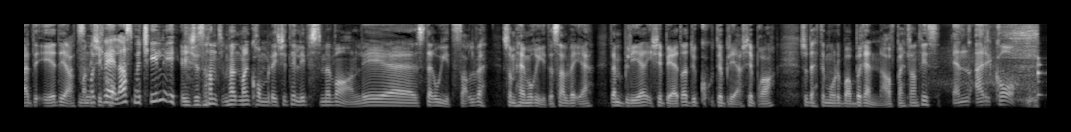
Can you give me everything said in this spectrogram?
Nei, det er det at Som man må ikke kom- kveles med chili? Ikke sant? Men man kommer det ikke til livs med vanlig eh, steroidsalve, som hemoroidesalve er. Den blir ikke bedre, du, det blir ikke bra. Så dette må du bare brenne av på et eller annet vis. NRK.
